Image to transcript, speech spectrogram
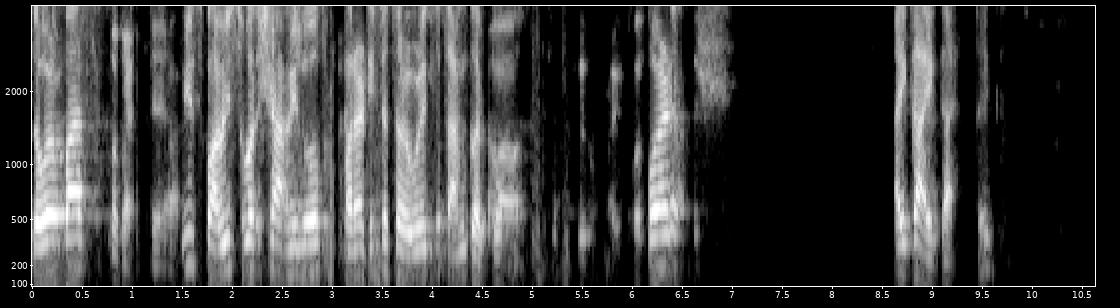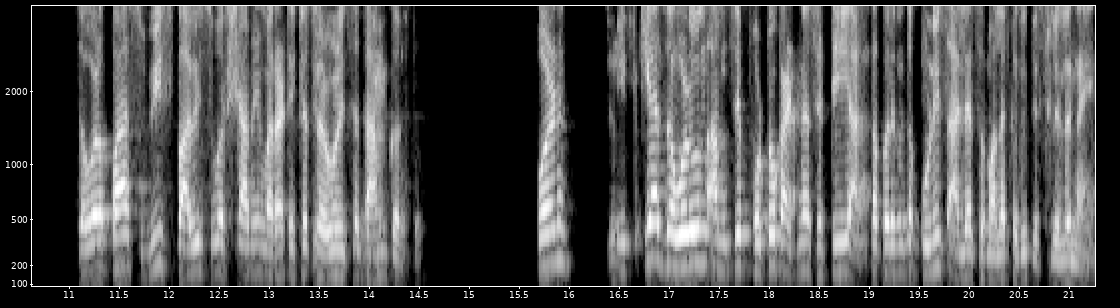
जवळपास वीस बावीस वर्ष आम्ही लोक मराठीच्या चळवळीचं काम करतो. पण ऐका ऐका. जवळपास वीस बावीस वर्ष आम्ही मराठीच्या चळवळीचं काम करतो. पण इतक्या जवळून आमचे फोटो काढण्यासाठी आतापर्यंत कुणीच आल्याचं मला कधी दिसलेलं नाही.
